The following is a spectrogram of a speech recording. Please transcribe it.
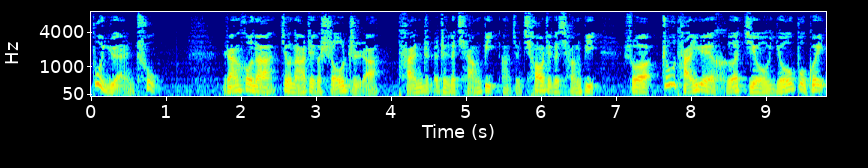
不远处。”然后呢，就拿这个手指啊，弹着这个墙壁啊，就敲这个墙壁。说朱檀月和九游不归，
